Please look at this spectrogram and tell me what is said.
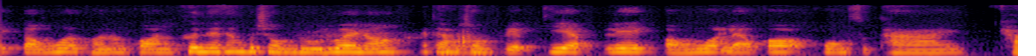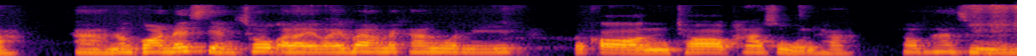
ขต่องวดของน้องกรขึ้นให้ท่านผู้ชมดูด้วยเนาะให้ท่านผู้ชมเปรียบเทียบเลขต่องวดแล้วก็โค้งสุดท้ายค่ะค่ะน้องกรได้เสี่ยงโชคอะไรไว้บ้างไหมคะงวดนี้เมื่อก่อนชอบห้าศูนย์ค่ะ ชอบห้าศูนย์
